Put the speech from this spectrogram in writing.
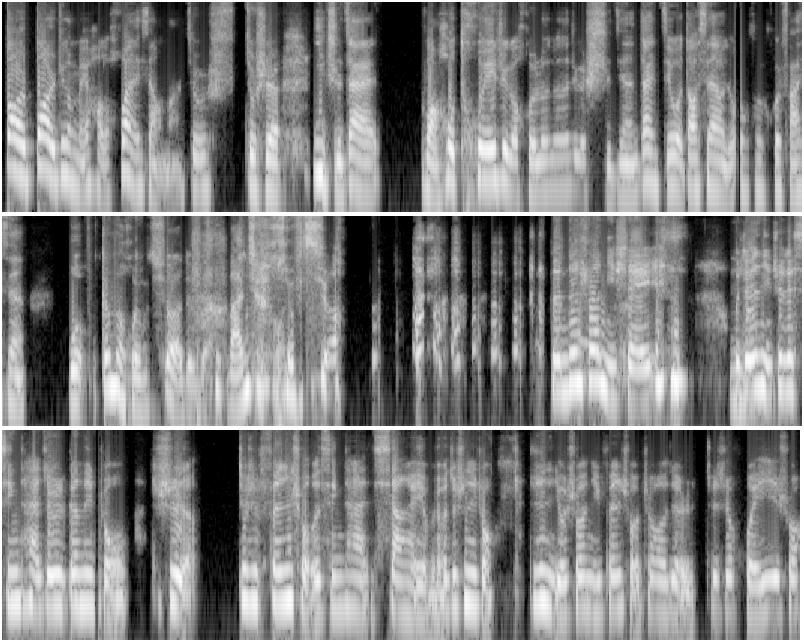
抱着抱着这个美好的幻想嘛，就是就是一直在往后推这个回伦敦的这个时间。但结果到现在，我就会会发现，我根本回不去了，对不对？完全回不去了。伦敦说你谁？我觉得你这个心态就是跟那种就是就是分手的心态很像哎，有没有？就是那种就是有时候你分手之后就是就是回忆说，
